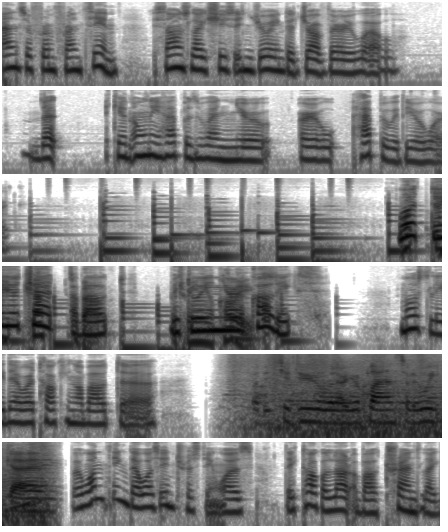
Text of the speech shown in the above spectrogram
answer from Francine, It sounds like she's enjoying the job very well. That can only happen when you are happy with your work. What do you chat about between your colleagues? Mostly they were talking about uh, What did you do? What are your plans for the weekend? But one thing that was interesting was they talk a lot about trends like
